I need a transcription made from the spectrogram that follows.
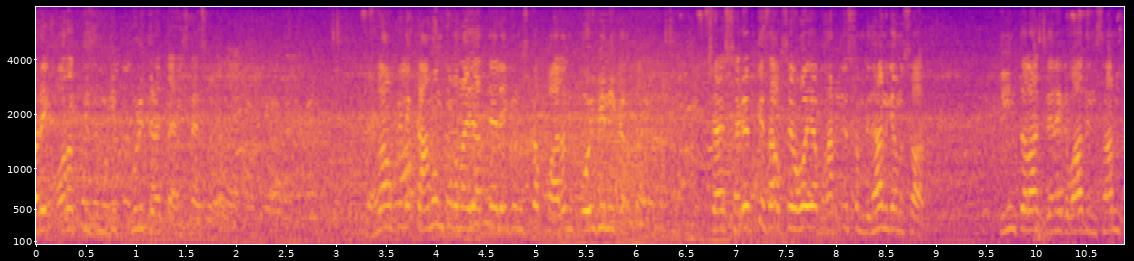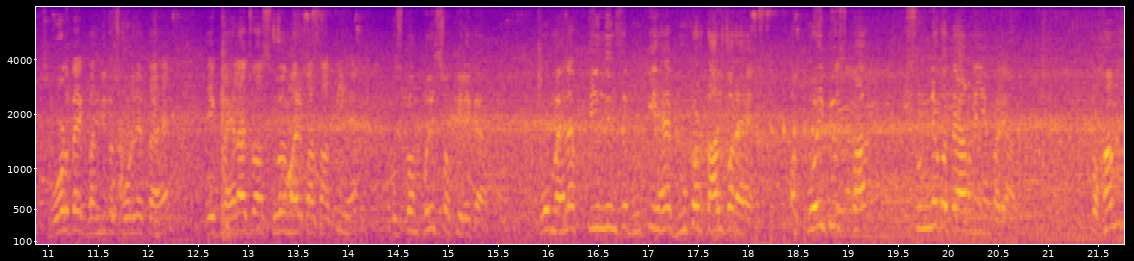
और एक औरत की ज़िंदगी पूरी तरह तहस नहस हो जाती है। महिलाओं के लिए कानून तो बनाए जाते हैं, लेकिन उसका पालन कोई भी नहीं करता। चाहे शरीयत के हिसाब से हो या भारतीय संविधान के अनुसार, तीन तलाक देने के बाद इंसान छोड़ पे एक बंदी को छोड़ देता है। एक महिला जो आज सुबह हमारे पास आती है, उसको हम पुलिस चौकी लेकर आते हैं। वो महिला तीन दिन से भूखी है, भूख और ताल पर है, और कोई भी उसका सुनने को तैयार नहीं है पर्याप्त। तो हम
